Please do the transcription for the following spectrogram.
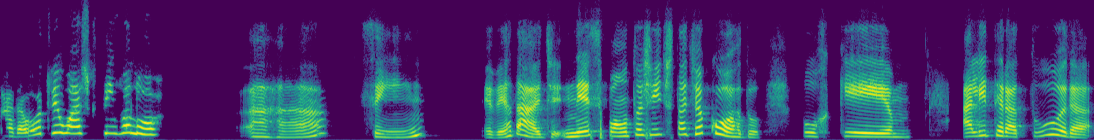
cada outra, eu acho que tem valor. Aham, sim, é verdade. Nesse ponto a gente está de acordo, porque a literatura,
